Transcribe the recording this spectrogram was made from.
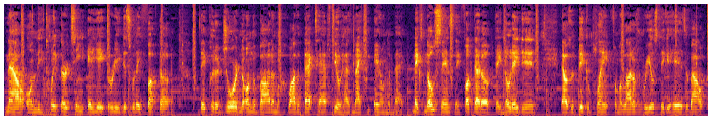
now on the 2013 88-3, this is where they fucked up. They put a Jordan on the bottom while the back tab still has Nike Air on the back. Makes no sense. They fucked that up. They know they did. That was a big complaint from a lot of real sneakerheads about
